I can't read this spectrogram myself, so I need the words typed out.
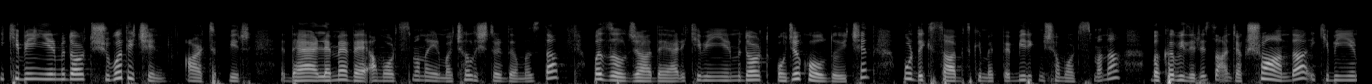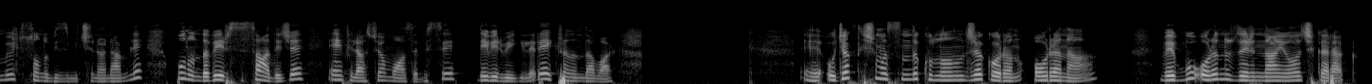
2024 Şubat için artık bir değerleme ve amortisman ayırma çalıştırdığımızda baz alacağı değer 2024 Ocak olduğu için buradaki sabit kıymet ve birikmiş amortismana bakabiliriz yapabiliriz. Ancak şu anda 2023 sonu bizim için önemli. Bunun da verisi sadece enflasyon muhasebesi devir bilgileri ekranında var. Ee, Ocak taşımasında kullanılacak oran orana ve bu oran üzerinden yola çıkarak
